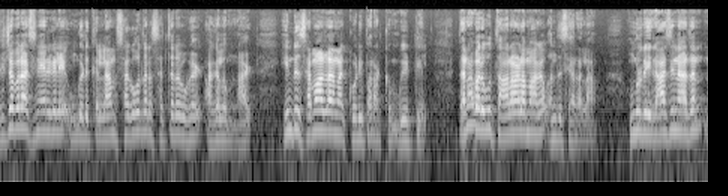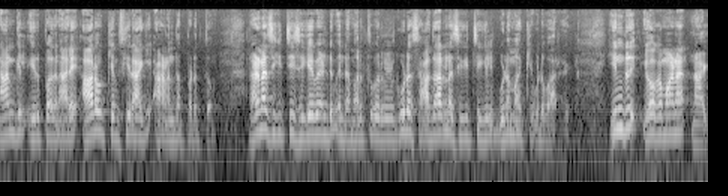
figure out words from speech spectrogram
ரிஷபராசி நேர்களே உங்களுக்கெல்லாம் சகோதர சச்சரவுகள் அகலும் நாள். இன்று சமாதான கொடி பறக்கும் வீட்டில். தனவரவு தாராளமாக வந்து சேரலாம். உங்களுடைய ராசிநாதன் நான்கில் இருப்பதனாலே ஆரோக்கியம் சீராகி ஆனந்தப்படுத்தும். ரண சிகிச்சை செய்ய வேண்டும் என்ற மருத்துவர்கள் கூட சாதாரண சிகிச்சையில் குணமாக்கி விடுவார்கள். இன்று யோகமான நாள்.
